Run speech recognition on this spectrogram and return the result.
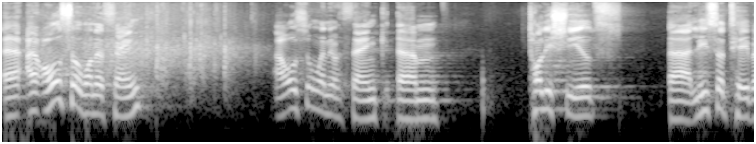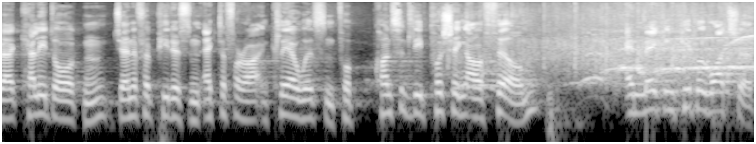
Uh, I also want to thank I also want to thank um, Tolly Shields, uh, Lisa Taback, Kelly Dalton, Jennifer Peterson, Hector Farrar, and Claire Wilson for constantly pushing our film and making people watch it.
